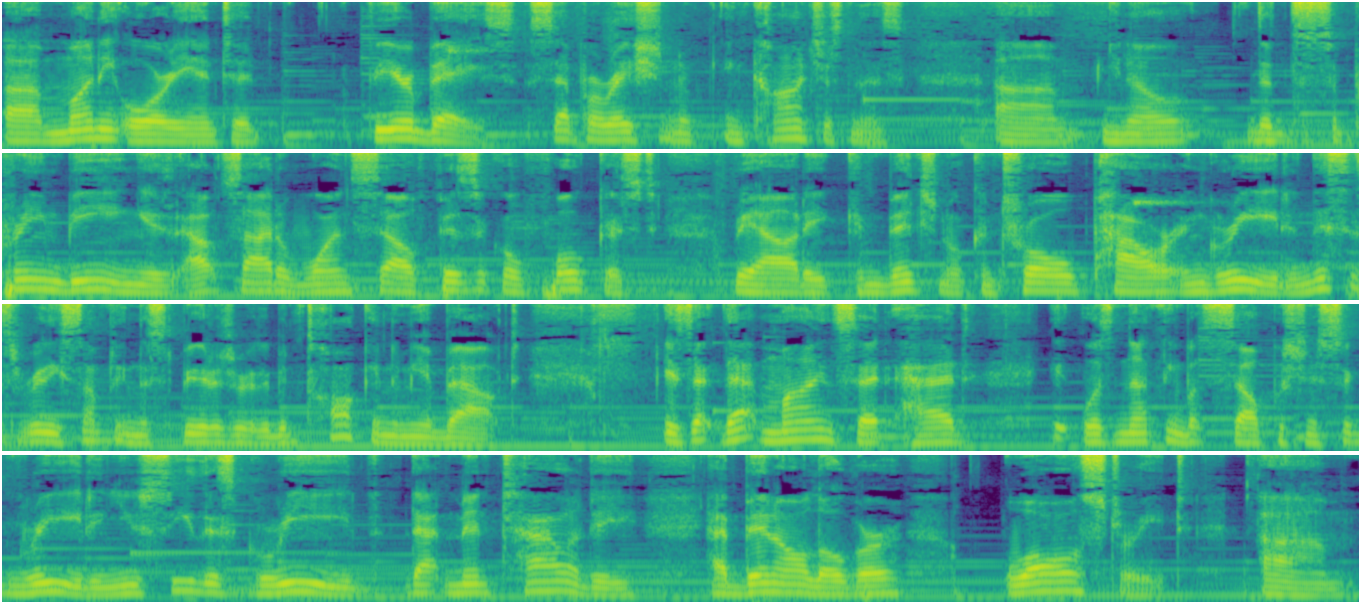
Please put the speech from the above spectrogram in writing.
uh, money oriented, fear based, separation in consciousness. Um, you know, the, the supreme being is outside of oneself, physical focused reality, conventional control, power, and greed. And this is really something the Spirit has really been talking to me about. Is that that mindset had it was nothing but selfishness and greed, and you see this greed, that mentality, had been all over Wall Street. Um,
